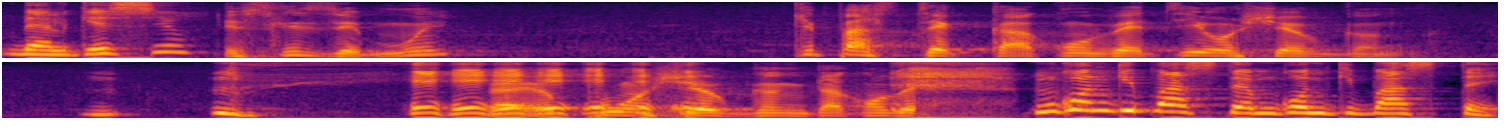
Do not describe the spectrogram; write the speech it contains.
Belle question. Excusez-moi, qui pasteur qui a converti un chef gang? D'ailleurs, pour un chef gang t'a converti, M'kon qui pasteur, m'kon qui pasteur.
